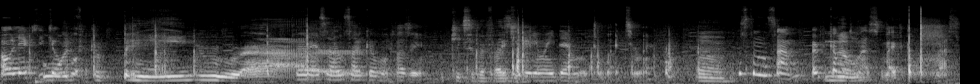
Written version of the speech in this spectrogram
Olha aqui que O eu olho vou... fica bem. Você não sabe o que eu vou fazer. O que, que você vai Eu fazer? tive uma ideia muito ótima. Ah, Você não sabe. Vai ficar Não. muito massa. Vai ficar muito massa.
